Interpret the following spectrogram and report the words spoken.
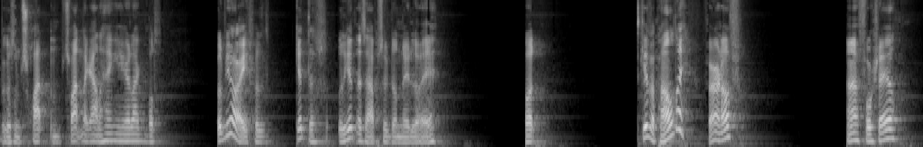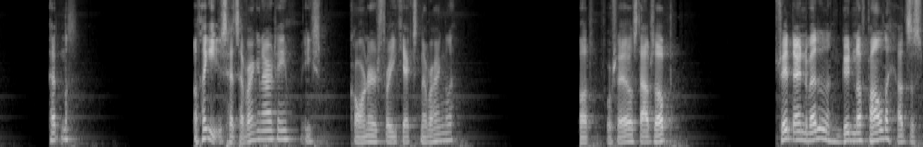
because I'm sweating I'm sweating like anything here, like. But we'll be alright. We'll get this. We'll get this episode done out of the way. But let's give a penalty. Fair enough. Ah, Forsell. Hitting it. I think he just hits everything in our team. He's corners, free kicks, never like. But Forsell stabs up. Straight down the middle, good enough penalty. That's just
